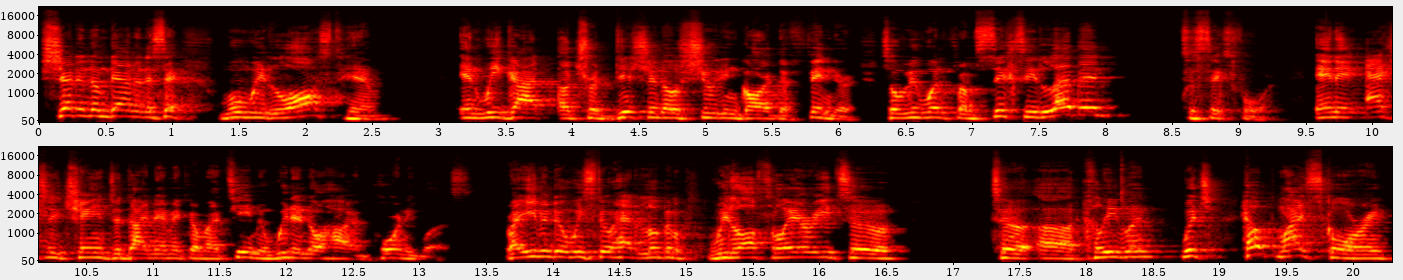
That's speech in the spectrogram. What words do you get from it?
shutting them down in the same. When we lost him, and we got a traditional shooting guard defender, so we went from six eleven to six four, and it actually changed the dynamic of my team, and we didn't know how important he was. Right, even though we still had a little bit, we lost Larry to to uh, Cleveland, which helped my scoring,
